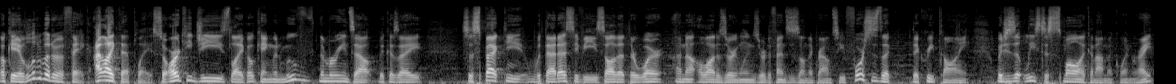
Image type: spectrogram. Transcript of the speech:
Okay, a little bit of a fake. I like that play. So RTG's like, okay, I'm to move the Marines out because I suspect he, with that SCV, he saw that there weren't a lot of Zerglings or defenses on the ground. So he forces the, the creep colony, which is at least a small economic win, right?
